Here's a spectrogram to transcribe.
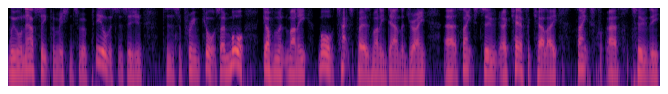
we will now seek permission to appeal this decision to the Supreme Court. So more government money, more taxpayers' money down the drain. Uh, thanks to uh, Care for Calais, thanks uh, to the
